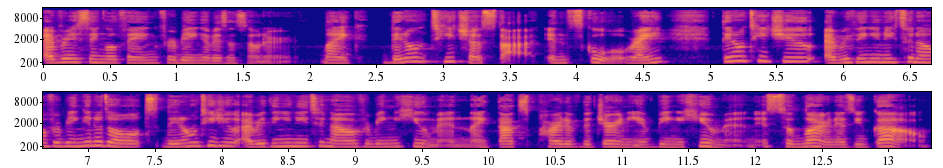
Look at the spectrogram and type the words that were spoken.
every single thing for being a business owner? Like they don't teach us that in school, right? They don't teach you everything you need to know for being an adult. They don't teach you everything you need to know for being a human. Like that's part of the journey of being a human is to learn as you go.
